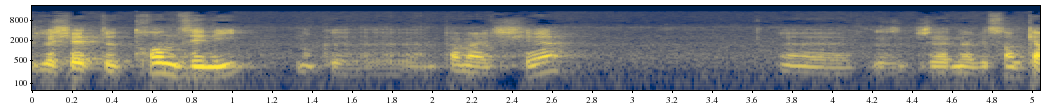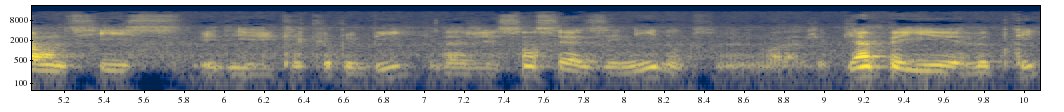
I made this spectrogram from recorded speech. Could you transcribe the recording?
Je l'achète 30 zénith, donc pas mal cher. J'en avais 146 et des quelques rubis. là, j'ai 116 zénith, donc voilà, j'ai bien payé le prix.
